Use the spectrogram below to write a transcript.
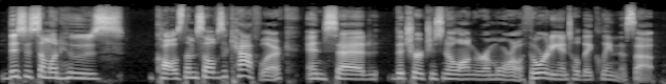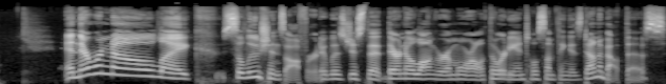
this is someone who's calls themselves a Catholic and said the church is no longer a moral authority until they clean this up. And there were no like solutions offered. It was just that they're no longer a moral authority until something is done about this.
